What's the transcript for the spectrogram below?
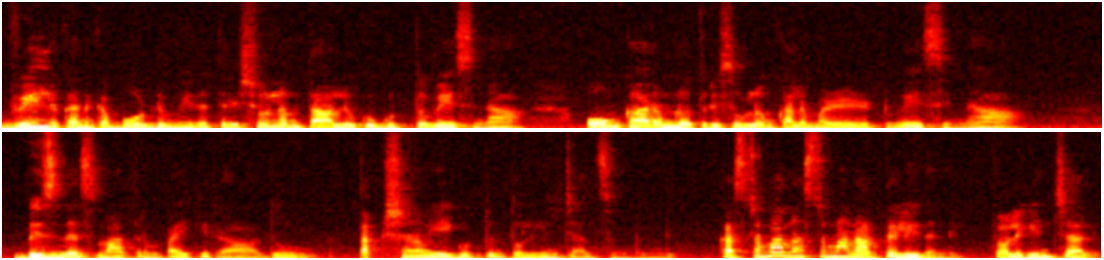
వీళ్ళు కనుక బోర్డు మీద త్రిశూలం తాలూకు గుర్తు వేసినా ఓంకారంలో త్రిశూలం కలమడేటట్టు వేసినా బిజినెస్ మాత్రం పైకి రాదు. తక్షణం ఈ గుర్తును తొలగించాల్సి ఉంటుంది. కష్టమా నష్టమా నాకు తెలియదండి తొలగించాలి.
